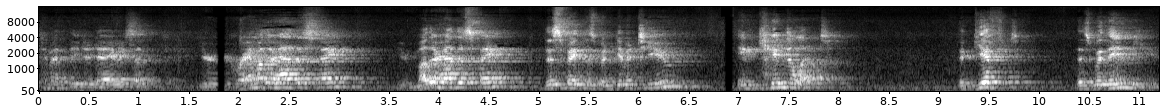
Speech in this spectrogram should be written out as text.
Timothy today. He said, Your grandmother had this faith, your mother had this faith, this faith has been given to you. Enkindle it. The gift that's within you.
